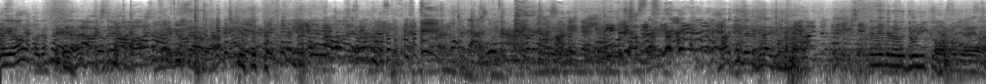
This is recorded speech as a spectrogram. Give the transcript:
Ale jo, jako dobře. Hrbáč bábku, Martin, ten už. Ten je dru, druhý kolo, podívej, hele.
